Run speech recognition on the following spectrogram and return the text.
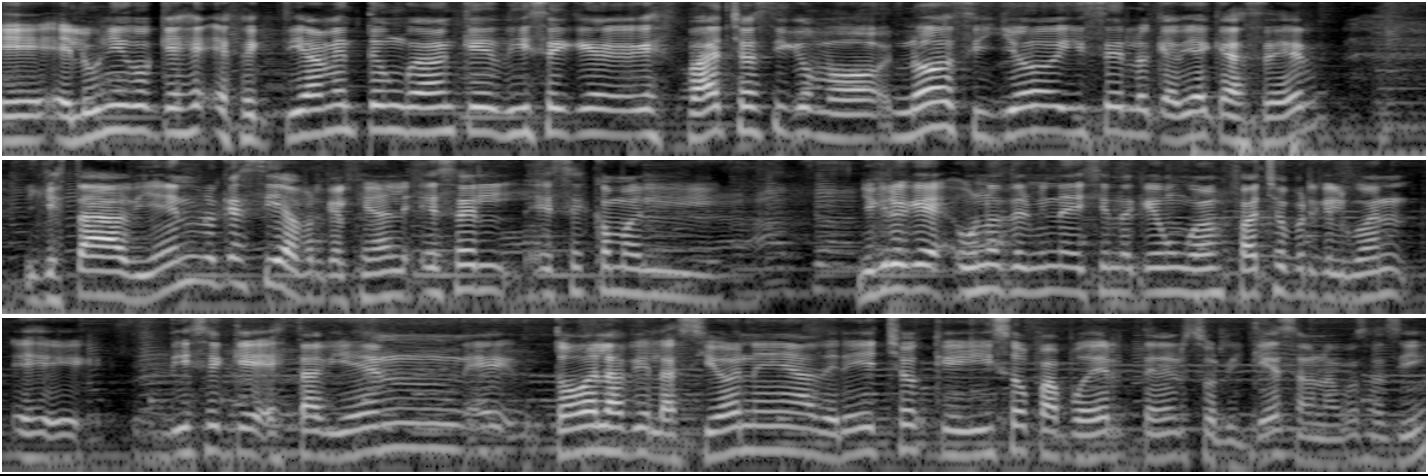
eh, el único que es efectivamente un weón que dice que es facho, así como, no, si yo hice lo que había que hacer y que estaba bien lo que hacía, porque al final es el, ese es como el... Yo creo que uno termina diciendo que es un weón facho porque el weón eh, dice que está bien eh, todas las violaciones a derechos que hizo para poder tener su riqueza, una cosa así.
